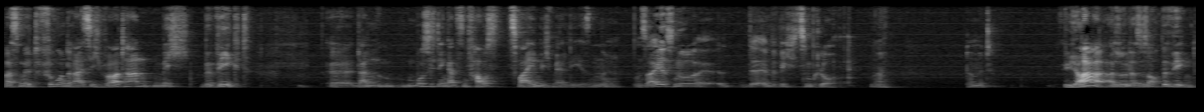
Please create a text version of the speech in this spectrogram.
was mit 35 Wörtern mich bewegt. Äh, dann muss ich den ganzen Faust 2 nicht mehr lesen. Nee. Und sei es nur, äh, der, er bewegt zum Klo. Ne? Damit. Ja, also das ist auch bewegend.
